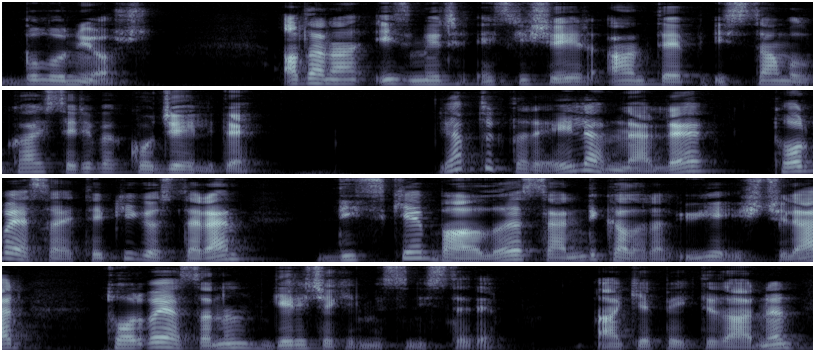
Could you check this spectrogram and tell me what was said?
bulunuyor. Adana, İzmir, Eskişehir, Antep, İstanbul, Kayseri ve Kocaeli'de yaptıkları eylemlerle torba yasaya tepki gösteren diske bağlı sendikalara üye işçiler torba yasanın geri çekilmesini istedi. AKP iktidarının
